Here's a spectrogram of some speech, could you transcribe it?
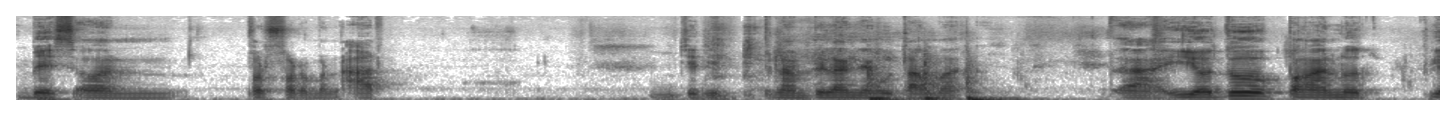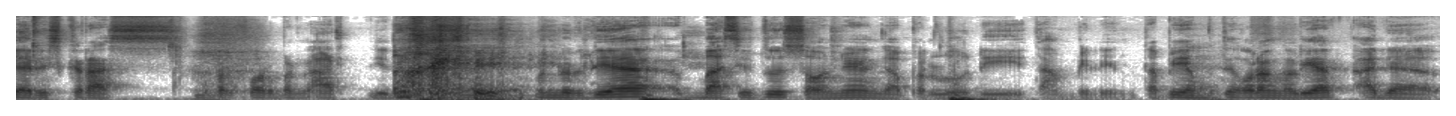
based on performance art. Jadi penampilan yang utama. Nah, Iyo tuh penganut garis keras performance art. Jadi menurut dia bass itu soundnya nggak perlu ditampilin. Tapi yang penting orang ngelihat ada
